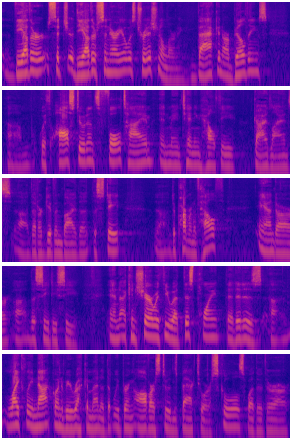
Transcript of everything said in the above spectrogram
The other, the other scenario was traditional learning, back in our buildings um, with all students full-time and maintaining healthy guidelines uh, that are given by the, the state uh, Department of Health and our, uh, the CDC. And I can share with you at this point that it is uh, likely not going to be recommended that we bring all of our students back to our schools, whether there are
